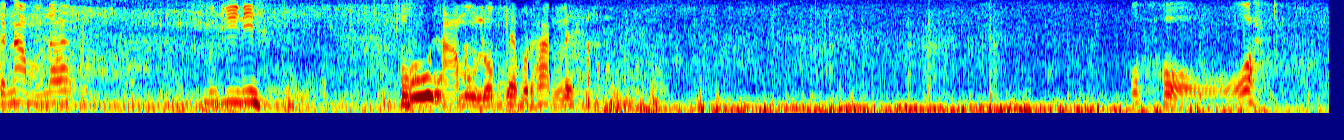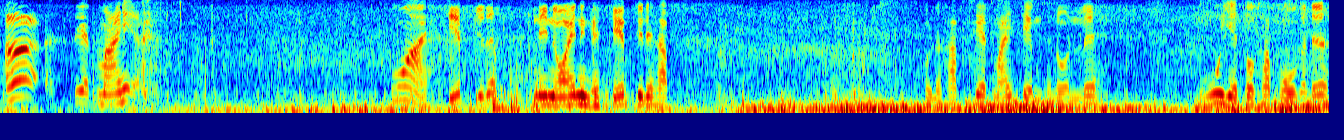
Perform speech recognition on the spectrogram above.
กระหน่ำนะเมื่อกี้นี้โอ้โหหามองลบแค่บทันเลย โอ้โห เออเสียดไหมว้ายเจ็บอยู่เลยนี่น้อยหนึงก็เจ็บอยู่นะครับขอบคุณนะครับเสียดไม้เต็มถนนเลยอู้ยอย่าตัวขับโหกันเด้อ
